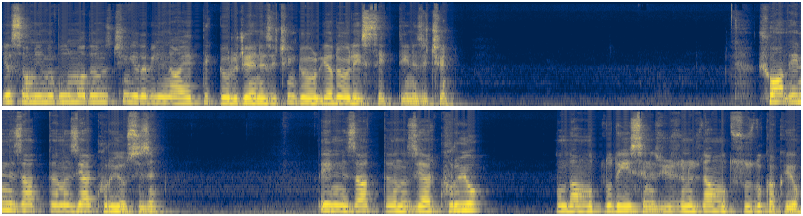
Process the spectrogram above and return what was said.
Ya samimi bulmadığınız için ya da bir hinayetlik göreceğiniz için gör, ya da öyle hissettiğiniz için. Şu an elinize attığınız yer kuruyor sizin. Elinize attığınız yer kuruyor. Bundan mutlu değilsiniz. Yüzünüzden mutsuzluk akıyor.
